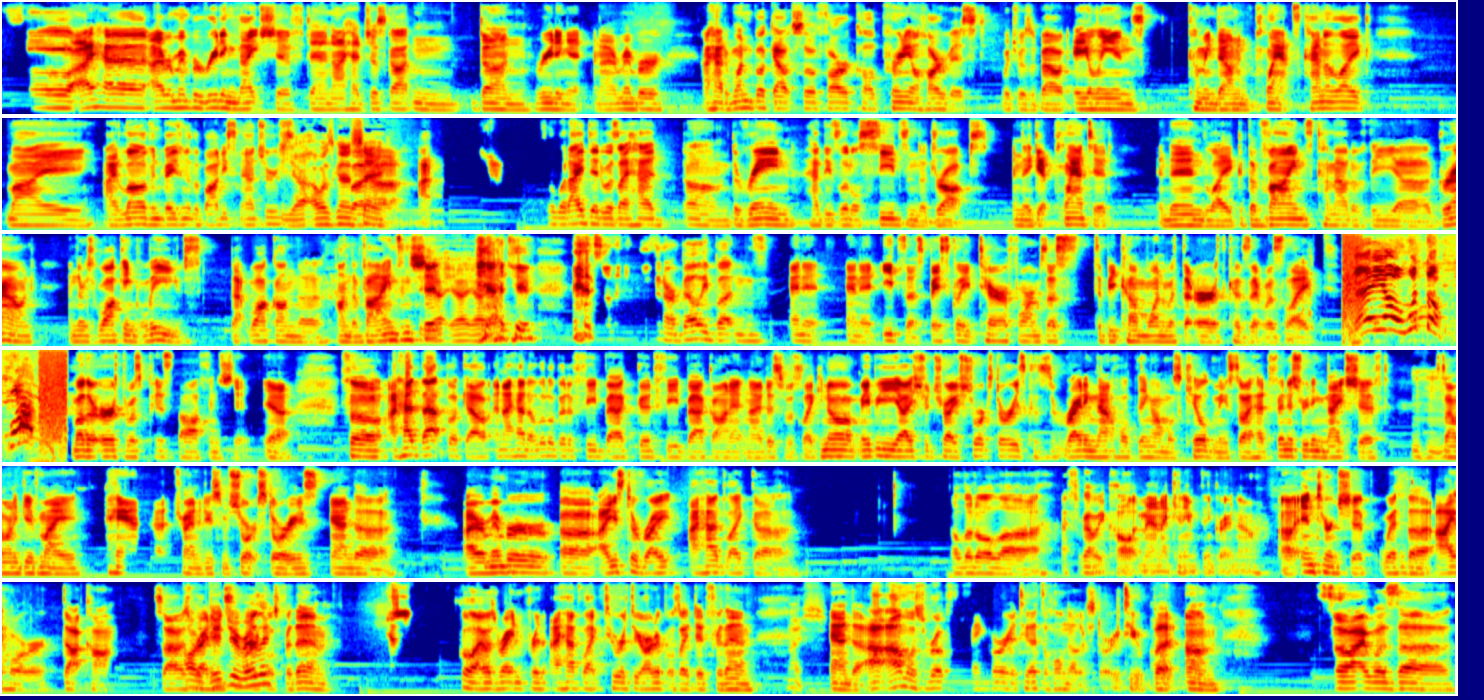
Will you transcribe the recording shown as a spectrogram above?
So I had I remember reading Night Shift and I had just gotten done reading it and I remember I had one book out so far called Perennial Harvest which was about aliens coming down in plants kind of like my I love Invasion of the Body Snatchers Yeah, I was gonna but, say. uh, I, so what I did was I had um, the rain had these little seeds in the drops, and they get planted, and then like the vines come out of the uh, ground, and there's walking leaves that walk on the on the vines and shit. Yeah, yeah, yeah, yeah, yeah. dude. And so then it goes in our belly buttons, and it and it eats us. Basically, terraforms us to become one with the earth because it was like Hey yo, what the fuck? Mother Earth was pissed off and shit. Yeah. So I had that book out and I had a little bit of feedback, good feedback on it. And I just was like, you know, maybe I should try short stories because writing that whole thing almost killed me. So I had finished reading Night Shift. Mm-hmm. So I want to give my hand at trying to do some short stories. And uh, I remember uh, I used to write, I had like a, a little, uh, I forgot what you call it, man. I can't even think right now. Uh, internship with uh, iHorror.com. So I was Oh, writing did you really? articles for them. Cool. I was writing for. I have like two or three articles I did for them, Nice. and uh, I, I almost wrote for Fangoria too. That's a whole nother story too. But Oh, um, so I was uh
